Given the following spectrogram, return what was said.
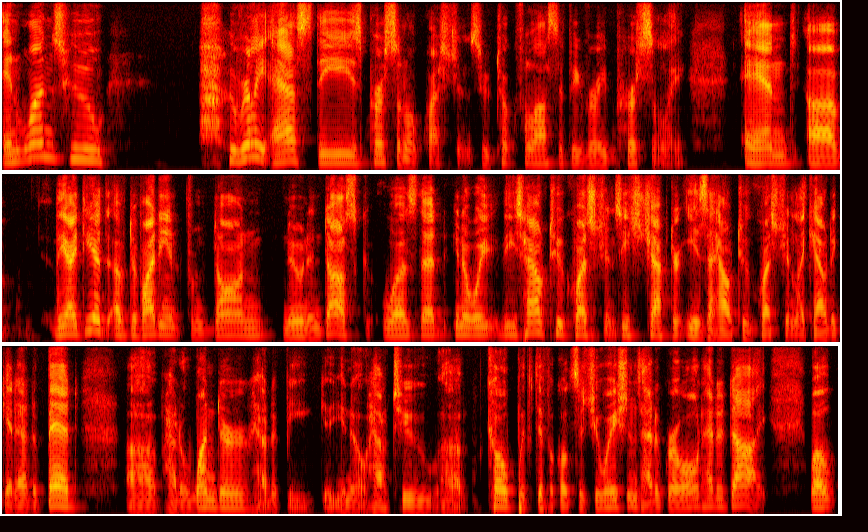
and ones who who really asked these personal questions, who took philosophy very personally, and uh, the idea of dividing it from dawn, noon, and dusk was that you know we, these how-to questions. Each chapter is a how-to question, like how to get out of bed, uh, how to wonder, how to be, you know, how to uh, cope with difficult situations, how to grow old, how to die. Well,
